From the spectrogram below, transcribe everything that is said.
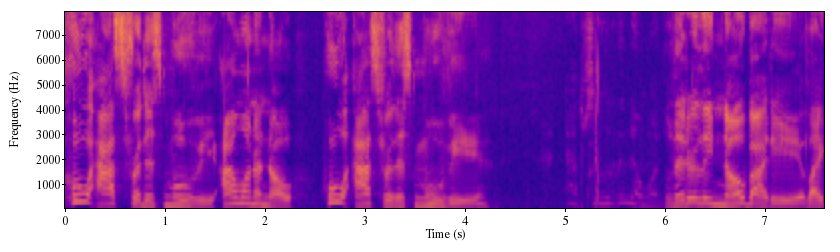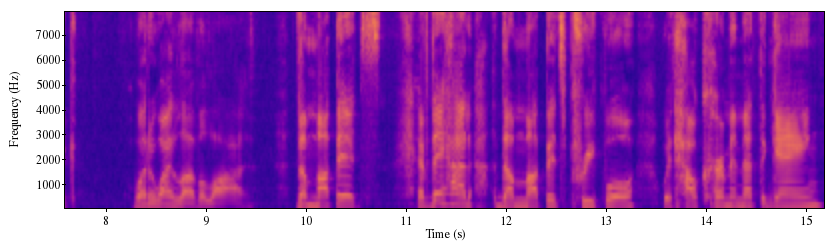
Who asked for this movie? I want to know who asked for this movie. absolutely no one Literally nobody. Like, what do I love a lot? The Muppets. If they had the Muppets prequel with how Kermit met the gang,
